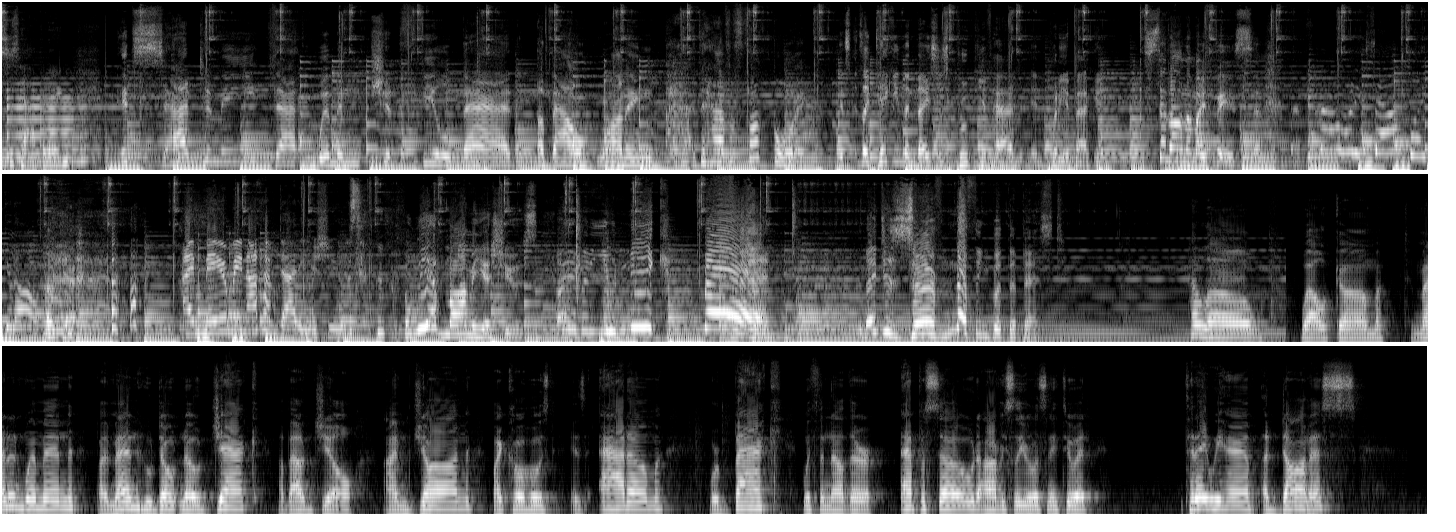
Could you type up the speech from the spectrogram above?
Okay, well, this is happening. It's sad to me that women should feel bad about wanting to have a fuckboy. It's, it's like taking the nicest poop you've had and putting it back in. Sit on on my face. That's not what he sounds like at all. Okay. I may or may not have daddy issues. but we have mommy issues. I am a unique man, and I deserve nothing but the best. Hello. Welcome to Men and Women by men who don't know jack about Jill. I'm John. My co host is Adam. We're back with another episode. Obviously, you're listening to it. Today we have Adonis,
